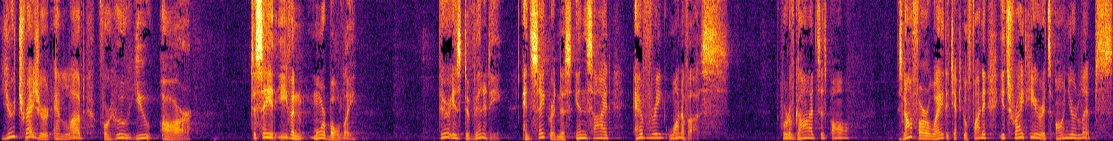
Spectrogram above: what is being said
you're treasured and loved for who you are. To say it even more boldly, there is divinity and sacredness inside every one of us. The Word of God, says Paul, is not far away that you have to go find it. It's right here, it's on your lips,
